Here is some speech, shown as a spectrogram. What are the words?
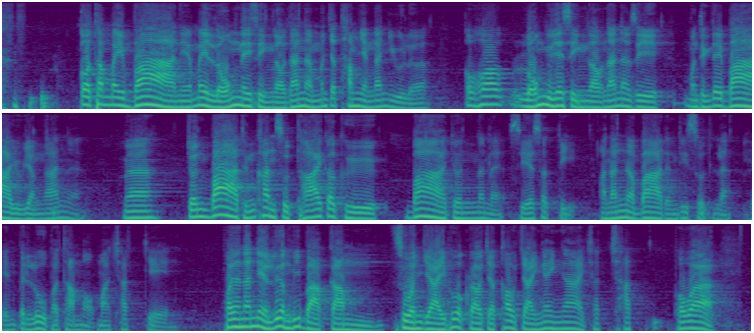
ก็ทำไมบ้าเนี่ยไม่หลงในสิ่งเหล่านั้นนะมันจะทำอย่างนั้นอยู่เหรอ ก็เพราะหลงอยู่ในสิ่งเหล่านั้นนะสิมันถึงได้บ้าอยู่อย่างนั้นนะนะจนบ้าถึงขั้นสุดท้ายก็คือ บ้าจนนั่นแหละเสียสติ อันนั้นนะบ้าถึงที่สุดแหละเห็นเป็นรูปธรรมออกมาชัดเจน เพราะฉะนั้นเนี่ยเรื่องวิบากกรรม ส่วนใหญ่พวกเราจะเข้าใจง่าย ๆ ชัดๆ เพราะว่า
